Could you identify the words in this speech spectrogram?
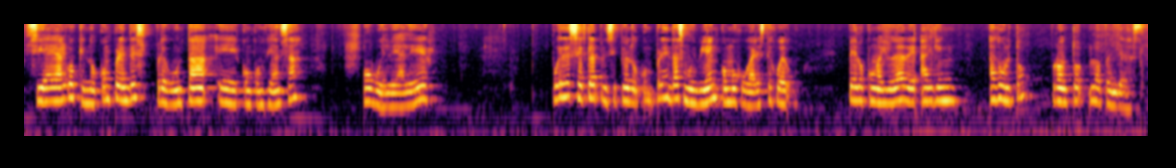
Si hay algo que no comprendes, pregunta eh, con confianza o vuelve a leer. Puede ser que al principio no comprendas muy bien cómo jugar este juego, pero con ayuda de alguien adulto pronto lo aprenderás.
